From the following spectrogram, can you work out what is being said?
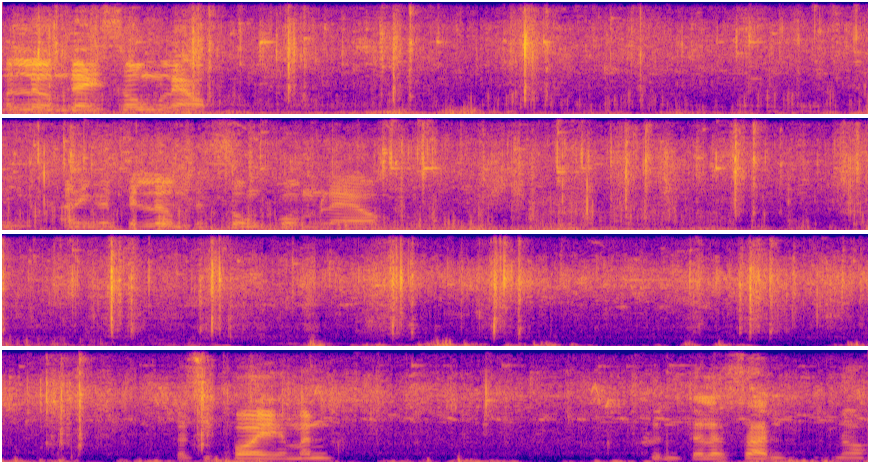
มันเริ่มได้ทรงแล้วอันนี้ก็เป็นเริ่มเป็นทรงกลมแล้วก็สิปล่อยมันขึ้นแต่ละสั้นเนาะ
